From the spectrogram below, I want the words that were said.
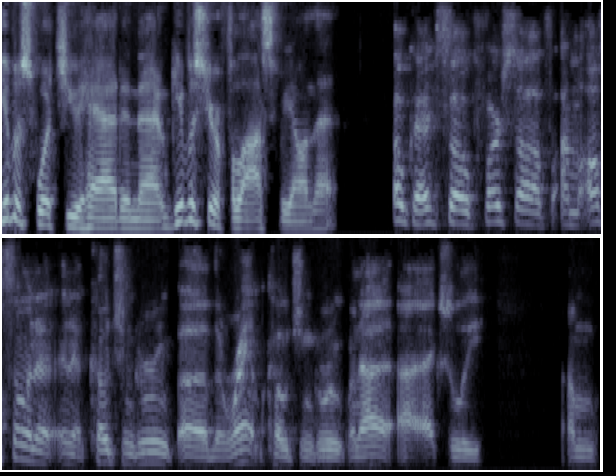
give us what you had in that. Give us your philosophy on that. Okay, so first off, I'm also in a in a coaching group, uh, the Ramp coaching group, and I, I actually I'm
